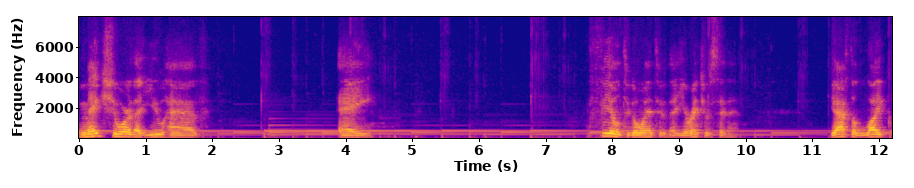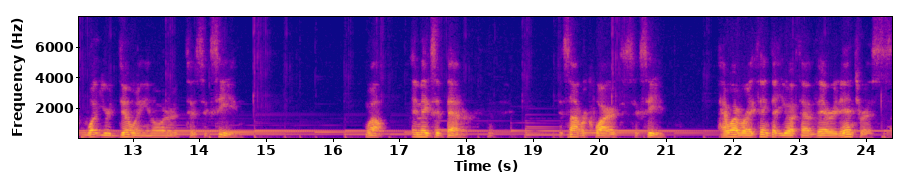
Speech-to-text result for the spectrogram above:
Make sure that you have a field to go into that you're interested in. You have to like what you're doing in order to succeed. Well, it makes it better. It's not required to succeed. However, I think that you have to have varied interests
